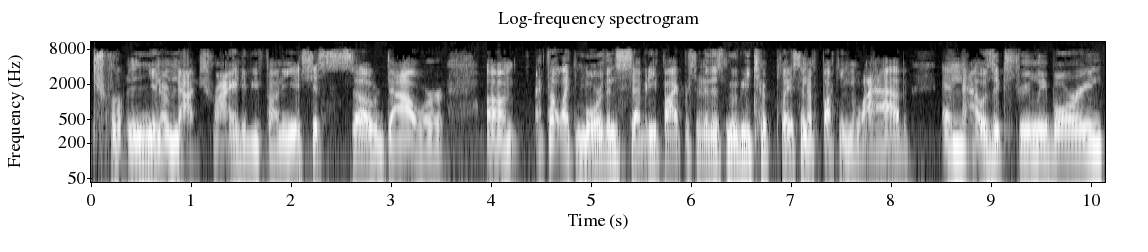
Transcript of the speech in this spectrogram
tr- you know, not trying to be funny. It's just so dour. Um, I felt like more than 75% of this movie took place in a fucking lab, and that was extremely boring.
